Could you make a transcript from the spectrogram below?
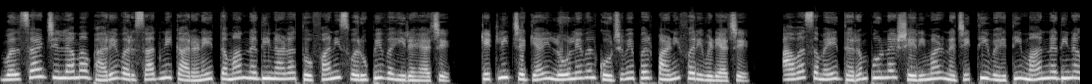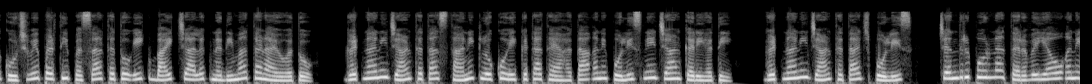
વલસાડ જિલ્લામાં ભારે વરસાદને કારણે તમામ નદી નાળા તોફાની સ્વરૂપે વહી રહ્યા છે. કેટલીક જગ્યાએ લો લેવલ કોચવે પર પાણી ફરી વળ્યા છે. આવા સમયે ધરમપુરના શેરીમાળ નજીકથી વહેતી માન નદીના કોચવે પરથી પસાર થતો એક બાઇક ચાલક નદીમાં તણાયો હતો. ઘટનાની જાણ થતાં સ્થાનિક લોકો એકઠા થયા હતા અને પોલીસને જાણ કરી હતી. ઘટનાની જાણ થતાં જ પોલીસ ચંદ્રપુરના તરવૈયાઓ અને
